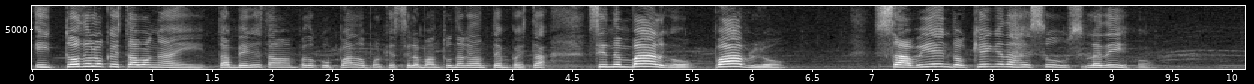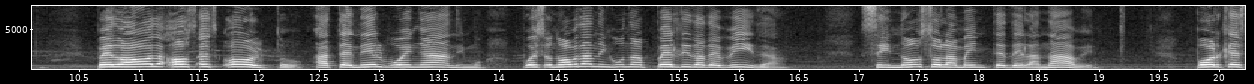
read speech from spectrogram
y todos los que estaban ahí también estaban preocupados porque se levantó una gran tempestad. Sin embargo, Pablo, sabiendo quién era Jesús, le dijo, pero ahora os exhorto a tener buen ánimo, pues no habrá ninguna pérdida de vida, sino solamente de la nave. Porque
